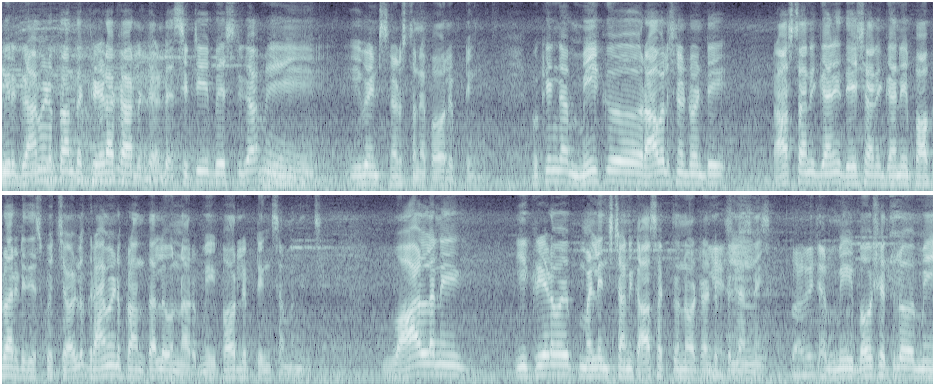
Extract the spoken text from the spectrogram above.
మీరు గ్రామీణ ప్రాంత క్రీడాకారులకి అంటే సిటీ బేస్డ్గా మీ ఈవెంట్స్ నడుస్తున్నాయి పవర్ లిఫ్టింగ్ ముఖ్యంగా మీకు రావాల్సినటువంటి రాష్ట్రానికి కానీ దేశానికి కానీ పాపులారిటీ తీసుకొచ్చేవాళ్ళు గ్రామీణ ప్రాంతాల్లో ఉన్నారు మీ పవర్ లిఫ్టింగ్ సంబంధించి వాళ్ళని ఈ క్రీడ వైపు మళ్ళించడానికి ఆసక్తి ఉన్నటువంటి పిల్లల్ని. మీ భవిష్యత్తులో మీ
